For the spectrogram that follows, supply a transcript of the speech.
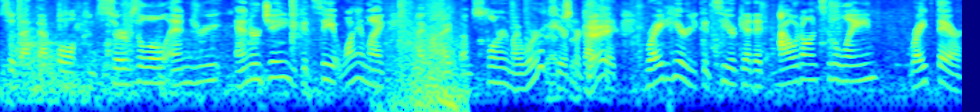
so that that ball conserves a little energy. energy. You can see it. Why am I, I, I I'm slurring my words here That's for God's sake. Right here, you can see her get it out onto the lane, right there.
